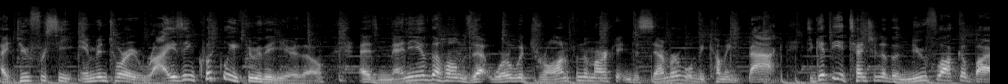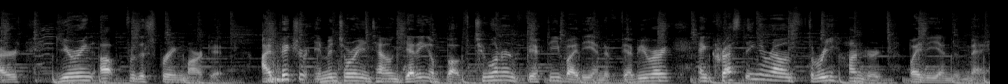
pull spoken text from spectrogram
I do foresee inventory rising quickly through the year though, as many of the homes that were withdrawn from the market in December will be coming back to get the attention of the new flock of buyers gearing up for the spring market. I picture inventory in town getting above 250 by the end of February and cresting around 300 by the end of May.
